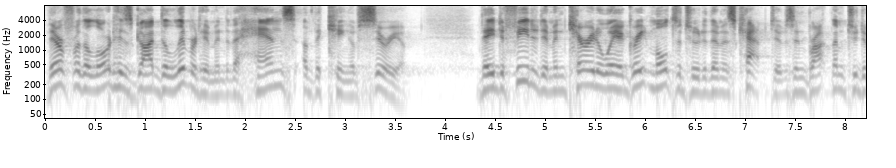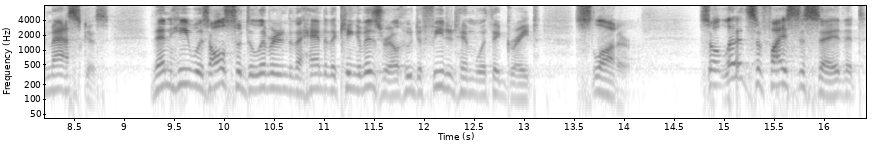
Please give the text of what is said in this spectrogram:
Therefore, the Lord his God delivered him into the hands of the king of Syria. They defeated him and carried away a great multitude of them as captives and brought them to Damascus. Then he was also delivered into the hand of the king of Israel, who defeated him with a great slaughter. So let it suffice to say that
